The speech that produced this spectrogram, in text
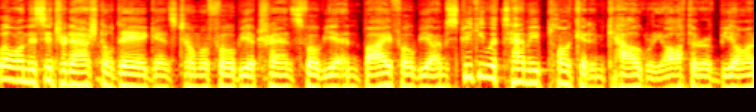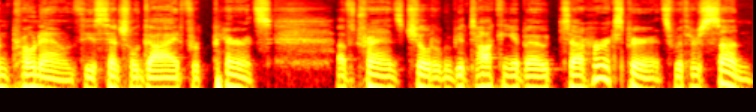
Well, on this International Day Against Homophobia, Transphobia, and Biphobia, I'm speaking with Tammy Plunkett in Calgary, author of Beyond Pronouns, the essential guide for parents of trans children. We've been talking about uh, her experience with her son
